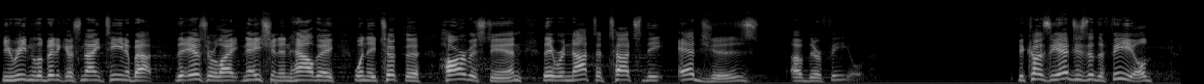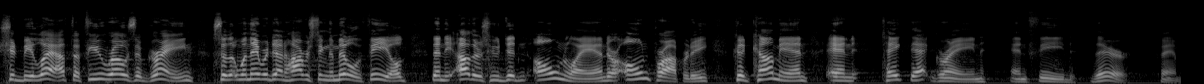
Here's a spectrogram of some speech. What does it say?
You read in Leviticus 19 about the Israelite nation and how they, when they took the harvest in, they were not to touch the edges of their field. Because the edges of the field should be left a few rows of grain so that when they were done harvesting the middle of the field, then the others who didn't own land or own property could come in and take that grain and feed their family.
